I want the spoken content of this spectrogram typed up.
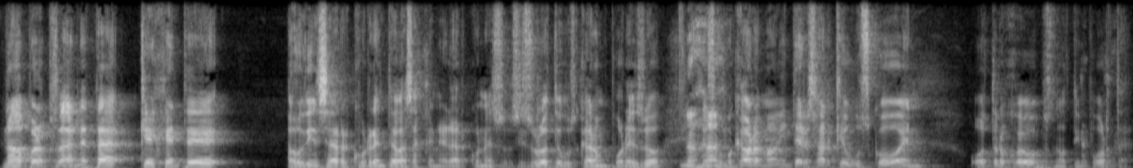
No, pero pues la neta, ¿qué gente, audiencia recurrente vas a generar con eso? Si solo te buscaron por eso, Ajá. es como que ahora me va a interesar qué buscó en otro juego, pues no te importa.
